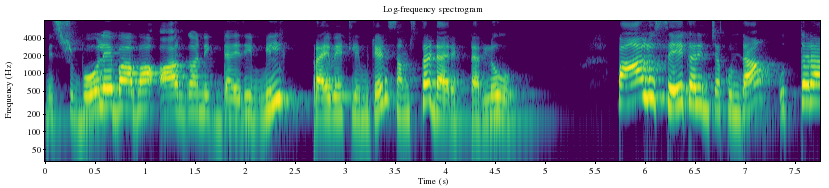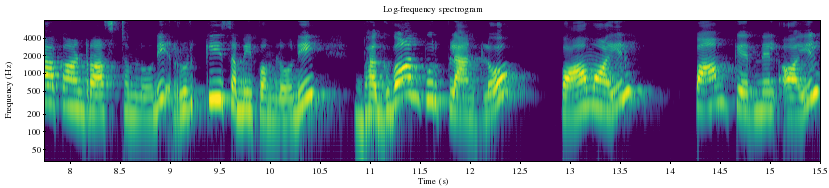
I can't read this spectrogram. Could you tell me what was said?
Mister Bolebaba organic dairy milk private limited సంస్థ డైరెక్టర్లు. పాలు సేకరించకుండా ఉత్తరాఖండ్ రాష్ట్రంలోని రుర్కీ సమీపంలోని భగవాన్పూర్ ప్లాంట్లో palm oil palm kernel oil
